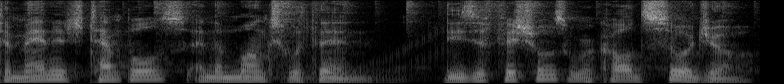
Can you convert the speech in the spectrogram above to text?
to manage temples and the monks within. These officials were called sojo.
